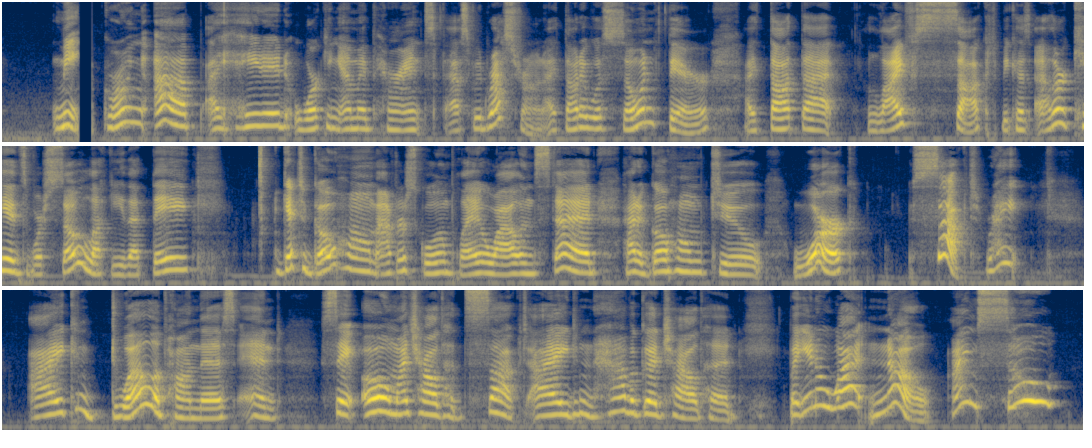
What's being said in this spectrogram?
me. Growing up, I hated working at my parents' fast food restaurant. I thought it was so unfair. I thought that life sucked because other kids were so lucky that they get to go home after school and play a while instead had to go home to work sucked right i can dwell upon this and say oh my childhood sucked. I didn't have a good childhood. But you know what? No. I'm so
